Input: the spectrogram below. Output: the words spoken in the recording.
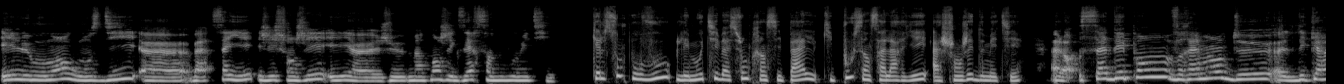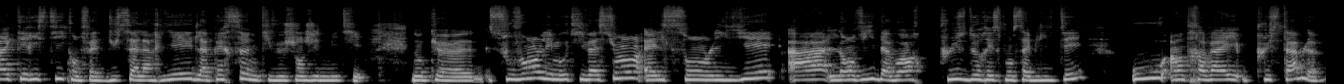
et le moment où on se dit euh, bah ça y est j'ai changé et euh, je maintenant j'exerce un nouveau métier. Quelles sont pour vous les motivations principales qui poussent un salarié à changer de métier? Alors, ça dépend vraiment de des caractéristiques en fait du salarié, de la personne qui veut changer de métier. Donc, souvent les motivations, elles sont liées à l'envie d'avoir plus de responsabilités ou un travail plus stable,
